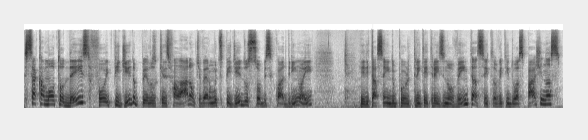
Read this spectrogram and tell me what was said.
Sakamoto Days foi pedido pelos que eles falaram, tiveram muitos pedidos sobre esse quadrinho aí. Ele está saindo por R$ 33,90, 192 páginas.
